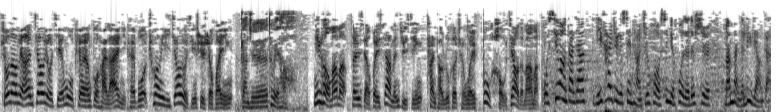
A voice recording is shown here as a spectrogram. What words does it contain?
首档两岸交友节目《漂洋过海来爱你》开播，创意交友形式受欢迎，感觉特别好。你好，妈妈分享会厦门举行，探讨如何成为不吼叫的妈妈。我希望大家离开这个现场之后，心里获得的是满满的力量感。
